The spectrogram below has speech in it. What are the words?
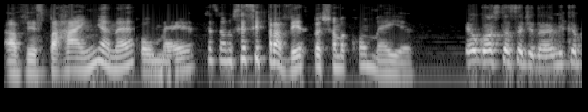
a Vespa rainha, né? Colmeia. Mas eu não sei se pra Vespa chama Colmeia. Eu gosto dessa dinâmica.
